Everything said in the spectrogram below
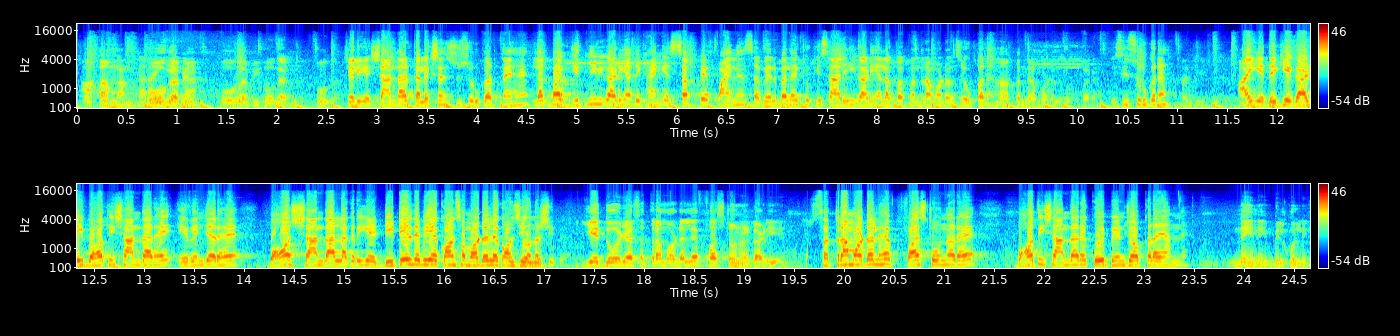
और कम होगा भी, होगा भी। होगा भी। होगा चलिए शानदार कलेक्शन से शुरू करते हैं। लगभग जितनी भी गाड़ियाँ दिखाएँगे सब पे फाइनेंस अवेलेबल है क्योंकि सारी ही गाड़ियाँ लगभग पंद्रह मॉडल से ऊपर है। हाँ पंद्रह मॉडल से ऊपर है। इसी शुरू करें? हाँ आइए देखिए गाड़ी बहुत ही शानदार है एवेंजर है बहुत शानदार लग रही है। डिटेल दे भैया कौन सा मॉडल है कौन सी ओनरशिप है? ये 2017 मॉडल है फ़र्स्ट ओनर गाड़ी है। सत्रह मॉडल है फ़र्स्ट ओनर है बहुत ही शानदार है। कोई पेंट जॉब कराया हमने? नहीं नहीं बिल्कुल नहीं।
